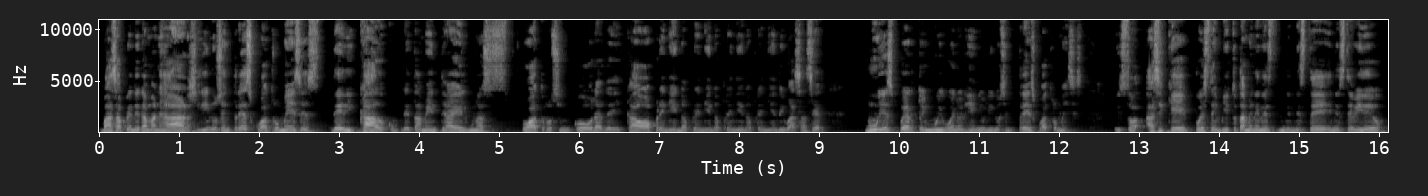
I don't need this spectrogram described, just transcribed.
Vas a aprender a manejar Arch Linux en 3, 4 meses, dedicado completamente a él, unas 4 o 5 horas dedicado aprendiendo, aprendiendo, aprendiendo, aprendiendo y vas a ser muy experto y muy bueno en GNU Linux en 3, 4 meses. ¿Listo? Así que pues te invito también en este, en este, video,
